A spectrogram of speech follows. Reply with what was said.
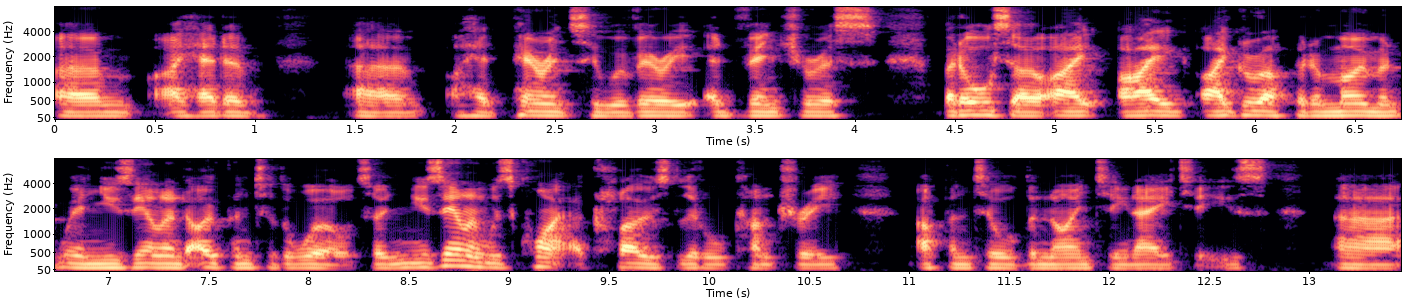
Um, I had a uh, I had parents who were very adventurous, but also I, I, I grew up at a moment when New Zealand opened to the world. So New Zealand was quite a closed little country up until the 1980s. Uh,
